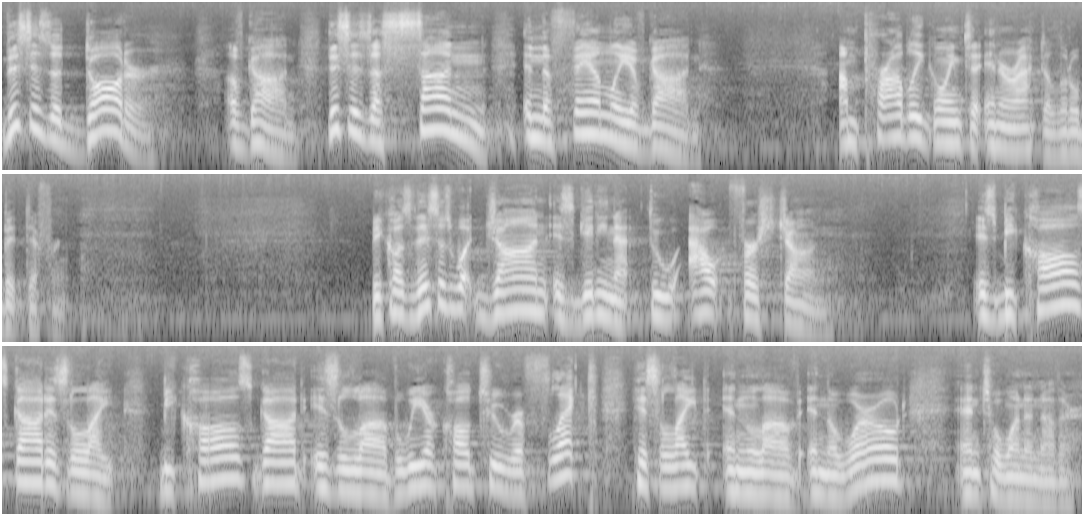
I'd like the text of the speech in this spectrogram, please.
This is a daughter of God, this is a son in the family of God. I'm probably going to interact a little bit different. Because this is what John is getting at throughout 1 John. Is because God is light, because God is love, we are called to reflect his light and love in the world and to one another.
